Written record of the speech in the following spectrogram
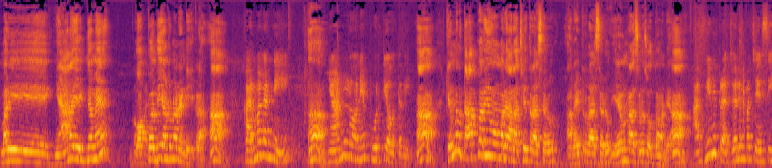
మరి జ్ఞాన యజ్ఞమే గొప్పది అంటున్నాడండి ఇక్కడ. ఆ, కర్మలన్నీ జ్ఞానంలోనే పూర్తి అవుతవి ఆ, కింద తాత్పర్యం మరి ఆ రచయిత రాశారు ఆ రైటర్ రాశాడు ఏం రాశాడో చూద్దామండి అగ్నిని ప్రజ్వలింపచేసి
